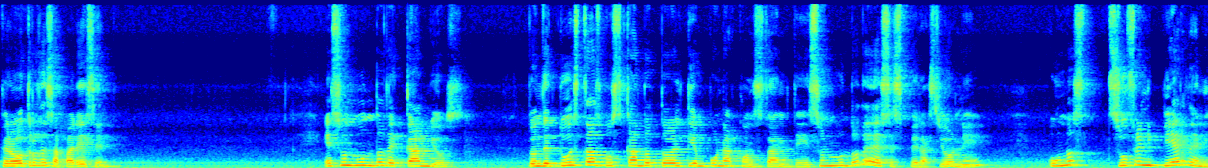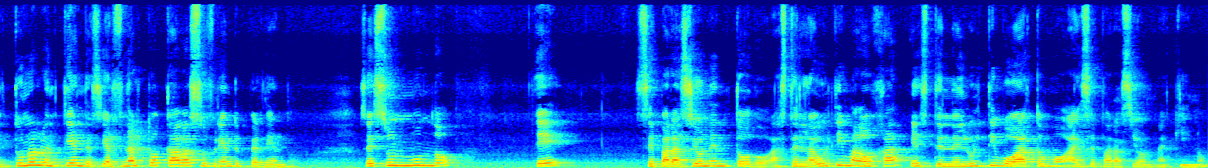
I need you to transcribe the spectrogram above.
pero otros desaparecen. Es un mundo de cambios, donde tú estás buscando todo el tiempo una constante. Es un mundo de desesperación, ¿eh? Unos sufren y pierden y tú no lo entiendes y al final tú acabas sufriendo y perdiendo. Es un mundo de separación en todo, hasta en la última hoja, este, en el último átomo hay separación aquí, ¿no?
